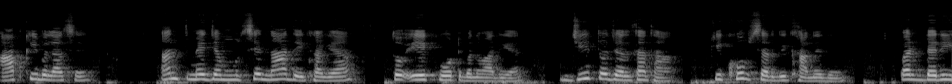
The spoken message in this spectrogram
आपकी बला से। अंत में जब मुझसे ना देखा गया तो एक कोट बनवा दिया। जी तो जलता था कि खूब सर्दी खाने दूँ, पर डरी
